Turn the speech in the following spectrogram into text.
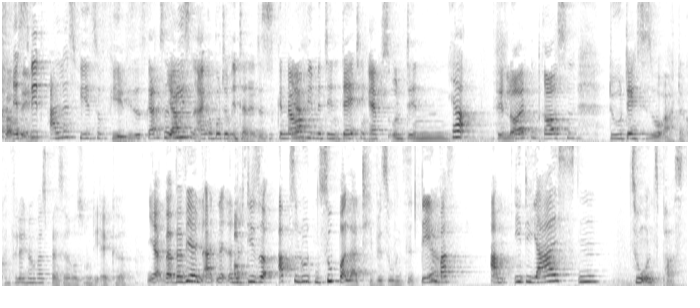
Es Online-Shopping. wird alles viel zu viel. Dieses ganze Ja. Riesenangebot im Internet. Das ist genau Ja. wie mit den Dating-Apps und den, Ja. den Leuten draußen. Du denkst dir so, ach, da kommt vielleicht noch was Besseres um die Ecke. Ja, weil wir nach, dieser absoluten Superlative suchen, zu dem, Ja. was am idealsten zu uns passt.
